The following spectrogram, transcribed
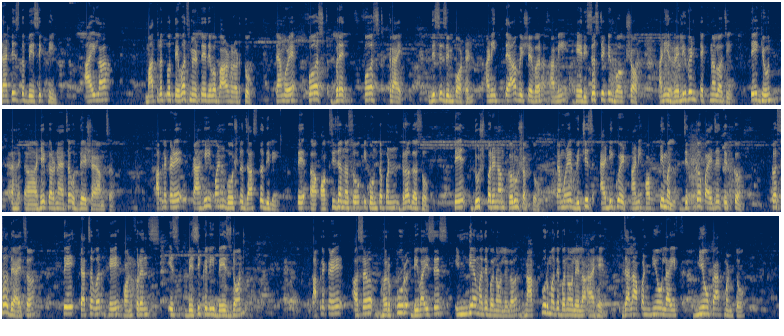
That is the basic theme आईला मातृत्व तेव्हाच मिळते जेव्हा बाळ रडतो. त्यामुळे first breath first cry this is important आणि त्या विषयावर आम्ही हे रिसस्टेटिव्ह वर्कशॉप आणि रेलिव्हंट टेक्नॉलॉजी ते घेऊन हे करण्याचा उद्देश आहे आमचं. आपल्याकडे काही पण गोष्ट जास्त दिली ते ऑक्सिजन असो की कोणतं पण ड्रग असो ते दुष्परिणाम करू शकतो. त्यामुळे विच इज ॲडिक्वेट आणि ऑप्टिमल जितकं पाहिजे तितकं कसं द्यायचं ते त्याच्यावर हे conference is basically based on आपल्याकडे असं भरपूर डिव्हायसेस इंडियामध्ये बनवलेलं नागपूरमध्ये बनवलेलं आहे ज्याला आपण न्यू लाईफ न्यू पॅप म्हणतो.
